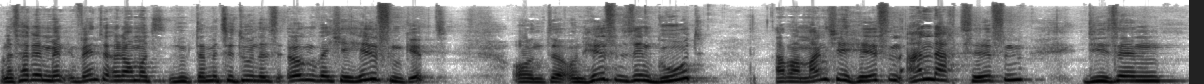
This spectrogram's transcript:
Und das hat eventuell auch mal damit zu tun, dass es irgendwelche Hilfen gibt. Und, äh, und Hilfen sind gut, aber manche Hilfen, Andachtshilfen, die sind,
